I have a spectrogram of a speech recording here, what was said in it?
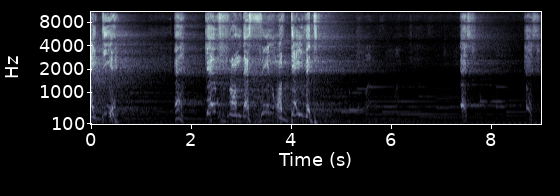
idea eh, came from the sin of David. Yes. Yes.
